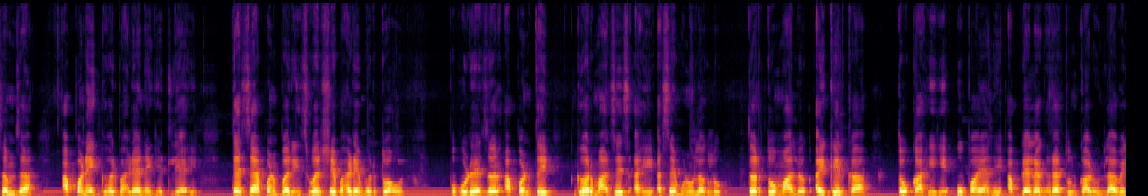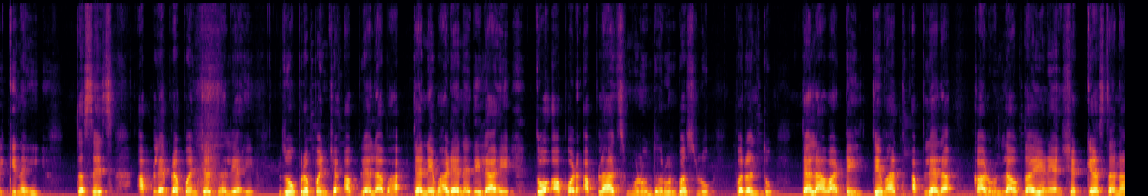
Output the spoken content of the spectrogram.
समजा आपण एक घर भाड्याने घेतले आहे. त्याचे आपण बरीच वर्षे भाडे भरतो आहोत. पुढे जर आपण ते घर माझेच आहे असे म्हणू लागलो तर तो मालक ऐकेल का? तो काहीही उपायाने आपल्याला घरातून काढून लावेल की नाही? तसेच आपले प्रपंचच झाले आहे. जो प्रपंच आपल्याला भा त्याने भाड्याने दिला आहे तो आपण आपलाच म्हणून धरून बसलो. परंतु त्याला वाटेल तेव्हा आपल्याला काढून लावता येणे शक्य असताना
